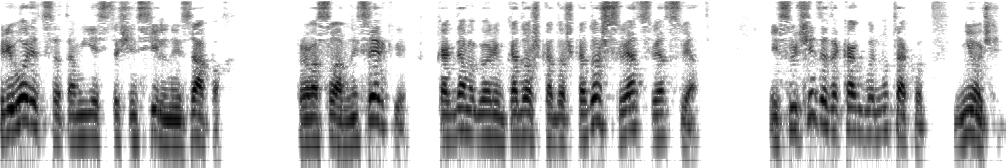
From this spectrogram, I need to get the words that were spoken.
переводится, там есть очень сильный запах православной церкви, когда мы говорим кадош, кадош, кадош, свят, свят, свят. И звучит это как бы, ну так вот, не очень.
